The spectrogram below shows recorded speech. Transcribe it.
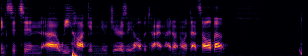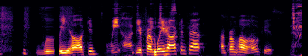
thinks it's in uh, Weehawken, New Jersey all the time. I don't know what that's all about. Weehawken? Weehawken. You're from New Jersey. Weehawken, Pat? I'm from Hohokus.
